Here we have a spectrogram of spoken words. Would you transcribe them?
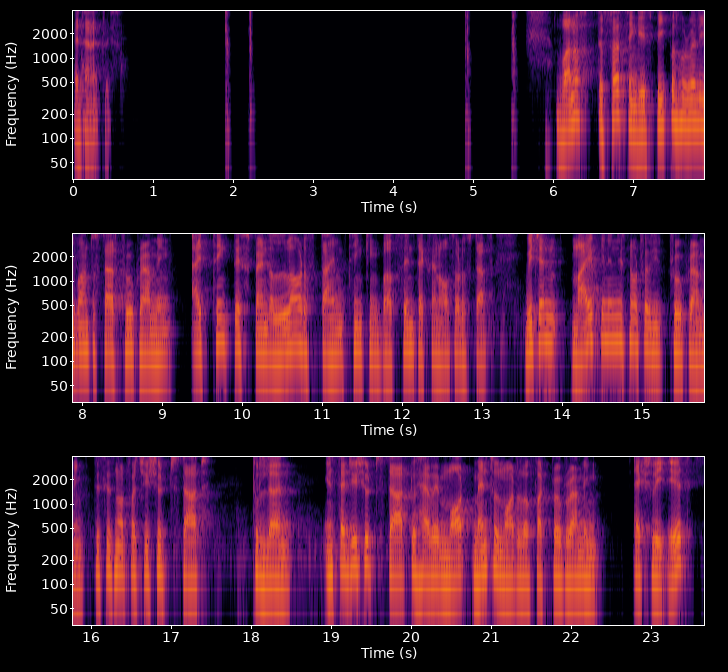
at Dynatrace. One of the first thing is people who really want to start programming, I think they spend a lot of time thinking about syntax and all sort of stuff, which in my opinion is not really programming. This is not what you should start to learn. Instead, you should start to have a mod mental model of what programming actually is.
